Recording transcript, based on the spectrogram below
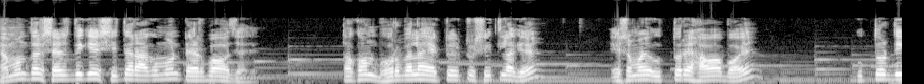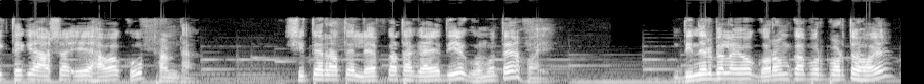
হেমন্তের শেষ দিকে শীতের আগমন টের পাওয়া যায়। তখন ভোরবেলায় একটু একটু শীত লাগে। এ সময় উত্তরে হাওয়া বয়। উত্তর দিক থেকে আসা এ হাওয়া খুব ঠান্ডা। শীতের রাতে লেপ কাঁথা গায়ে দিয়ে ঘুমোতে হয়। দিনের বেলায়ও গরম কাপড় পরতে হয়।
